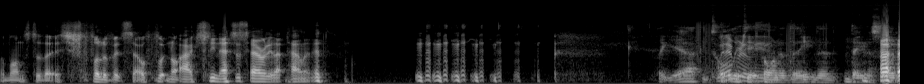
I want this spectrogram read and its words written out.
a monster that is just full of itself, but not actually necessarily that talented. Like yeah, I can totally Whenever take on a di- the dinosaur in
